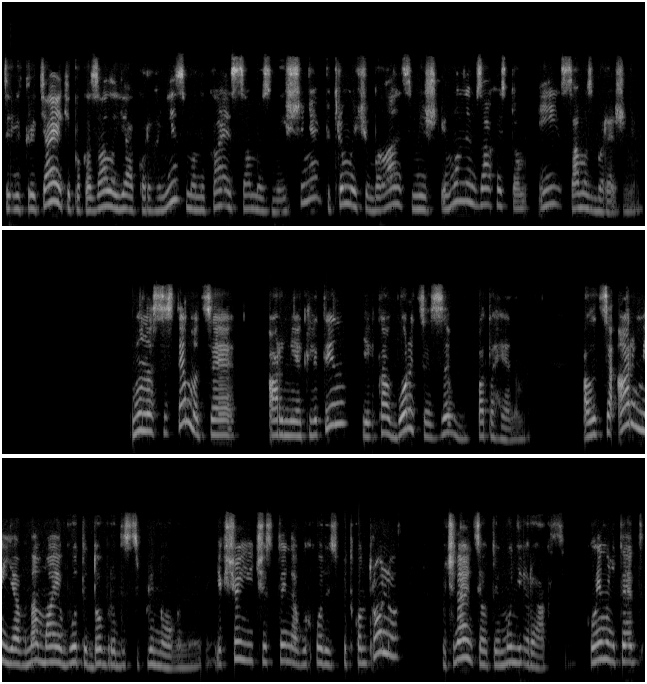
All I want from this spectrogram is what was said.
Це відкриття, яке показало, як організм уникає самознищення, підтримуючи баланс між імунним захистом і самозбереженням. Імунна система це армія клітин, яка бореться з патогенами. Але ця армія вона має бути добре дисциплінованою. Якщо її частина виходить з-під контролю, починаються аутоімунні реакції. Коли імунітет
